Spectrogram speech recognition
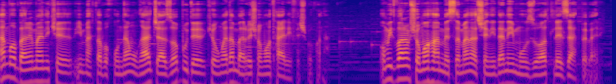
اما برای منی که این مطلب خوندم اونقدر جذاب بوده که اومدم برای شما تعریفش بکنم. امیدوارم شما هم مثل من از شنیدن این موضوعات لذت ببرید.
